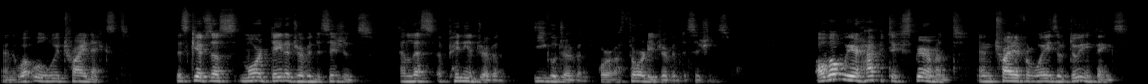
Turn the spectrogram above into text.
And what will we try next? This gives us more data driven decisions and less opinion driven, ego driven, or authority driven decisions. Although we are happy to experiment and try different ways of doing things,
